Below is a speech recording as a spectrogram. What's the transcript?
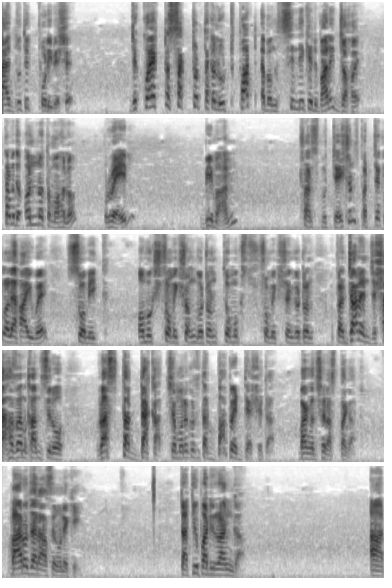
রাজনৈতিক পরিবেশে যে কয়েকটা সেক্টর থেকে লুটপাট এবং সিন্ডিকেট বাণিজ্য হয়, তার মধ্যে অন্যতম হলো রেল বিমান ট্রান্সপোর্টেশন পার্টিকুলারলি হাইওয়ে শ্রমিক অমুক শ্রমিক সংগঠন, তমুক শ্রমিক সংগঠন। আপনারা জানেন যে শাহজাহান খান ছিল রাস্তার ডাকাত। সে মনে করছে তার বাপের দেশ এটা, বাংলাদেশের রাস্তাঘাট। বা আরও যারা আছেন অনেকেই। জাতীয় পার্টির রাঙ্গা। আর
